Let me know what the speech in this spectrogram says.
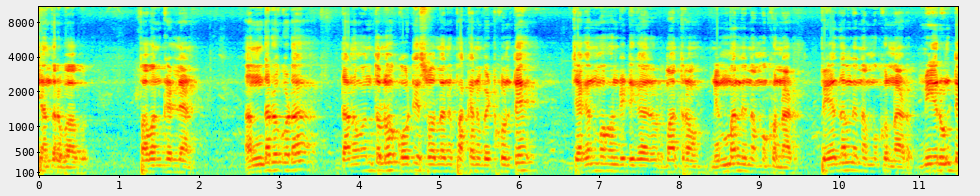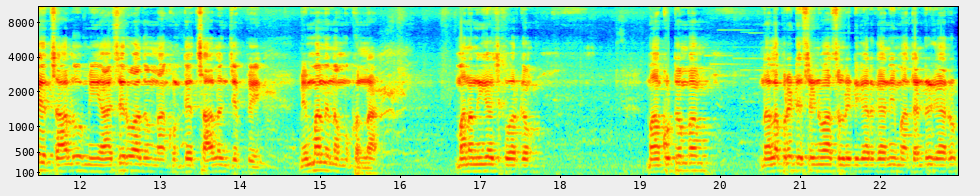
చంద్రబాబు. పవన్ కళ్యాణ్. అందరూ కూడా ధనవంతులు కోటీశ్వర్లని పక్కన పెట్టుకుంటే జగన్మోహన్ రెడ్డి గారు మాత్రం మిమ్మల్ని నమ్ముకున్నాడు పేదల్ని నమ్ముకున్నాడు. మీరుంటే చాలు మీ ఆశీర్వాదం నాకుంటే చాలని చెప్పి మిమ్మల్ని నమ్ముకున్నాడు. మన నియోజకవర్గం మా కుటుంబం నల్లపరెడ్డి శ్రీనివాసులరెడ్డి గారు కానీ మా తండ్రి గారు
